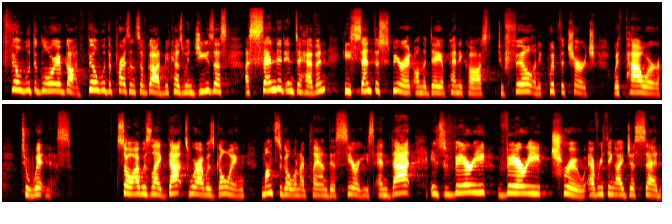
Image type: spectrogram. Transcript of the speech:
filled with the glory of God, filled with the presence of God. Because when Jesus ascended into heaven, he sent the Spirit on the day of Pentecost to fill and equip the church with power to witness. So I was like, that's where I was going months ago when I planned this series. And that is very, very true. Everything I just said.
